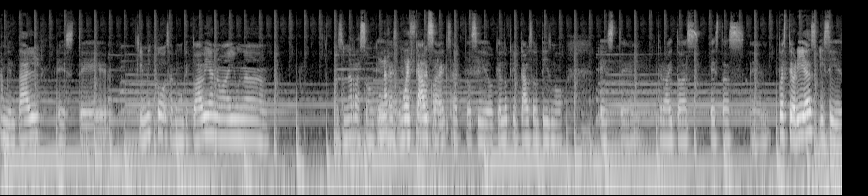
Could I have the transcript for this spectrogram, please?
ambiental, este, químico, o sea, como que todavía no hay una pues una razón, que una respuesta causa, exacto, sí, o qué es lo que causa autismo. Este, pero hay todas estas eh, pues teorías y sí.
